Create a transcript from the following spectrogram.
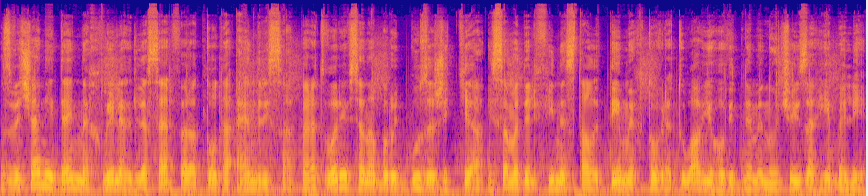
Звичайний день на хвилях для серфера Тода Ендріса перетворився на боротьбу за життя, і саме дельфіни стали тими, хто врятував його від неминучої загибелі.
